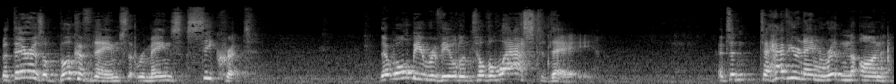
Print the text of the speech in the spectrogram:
But there is a book of names that remains secret, that won't be revealed until the last day. And to, to have your name written on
